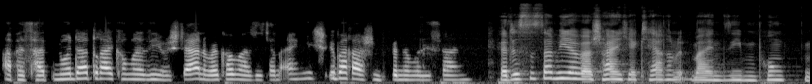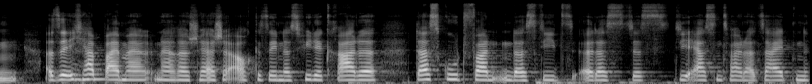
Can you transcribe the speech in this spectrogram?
aber es hat nur da 3,7 Sterne bekommen, was ich dann eigentlich überraschend finde, muss ich sagen. Ja, das ist dann wieder wahrscheinlich erklären mit meinen sieben Punkten. Also ich mhm. habe bei meiner Recherche auch gesehen, dass viele gerade das gut fanden, dass die, äh, dass das die ersten 200 Seiten,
